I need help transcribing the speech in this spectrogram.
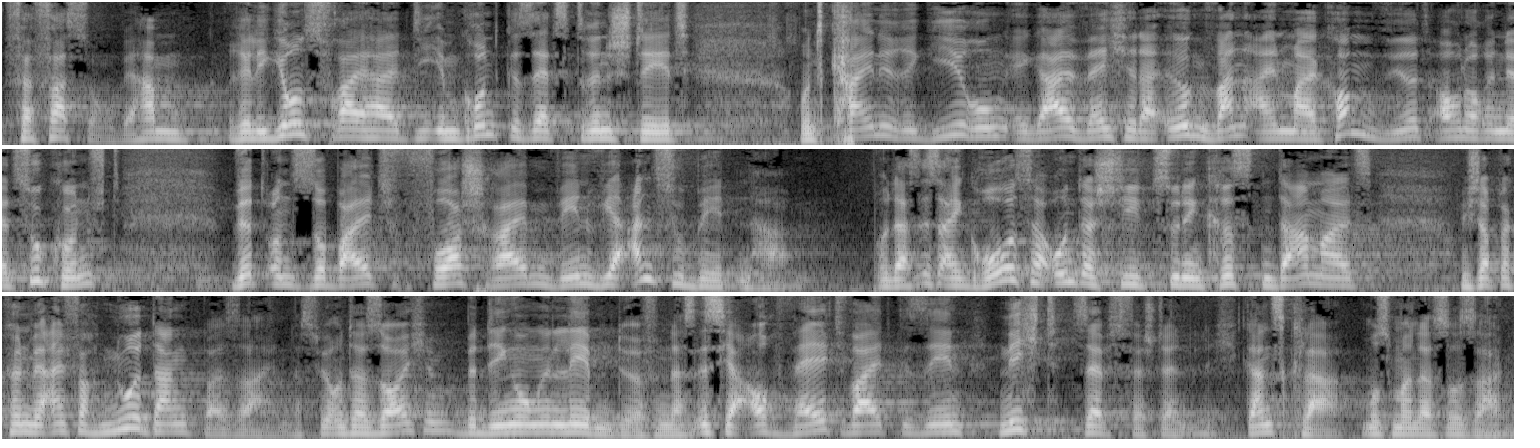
Verfassung. Wir haben Religionsfreiheit, die im Grundgesetz drinsteht. Und keine Regierung, egal welche da irgendwann einmal kommen wird, auch noch in der Zukunft, wird uns sobald vorschreiben, wen wir anzubeten haben. Und das ist ein großer Unterschied zu den Christen damals. Und ich glaube, da können wir einfach nur dankbar sein, dass wir unter solchen Bedingungen leben dürfen. Das ist ja auch weltweit gesehen nicht selbstverständlich. Ganz klar, muss man das so sagen.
